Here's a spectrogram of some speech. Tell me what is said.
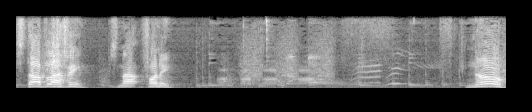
Stop laughing. It's not funny. No.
